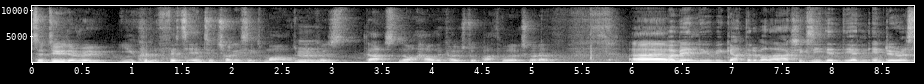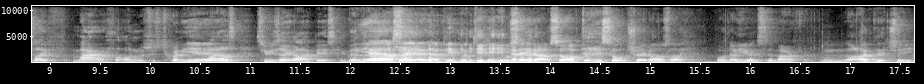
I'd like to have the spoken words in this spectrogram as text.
to do the route you couldn't fit it into 26 miles Mm. because that's not how the coastal path works whatever My um, mate Lee would be gutted about that actually because he did the Endurance Life Marathon, which was 28 Yeah. miles. So he was like, oh, I basically done yeah that's it and, people people say that so I've done this ultra and I was like well no you entered the marathon Mm. like, I've literally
